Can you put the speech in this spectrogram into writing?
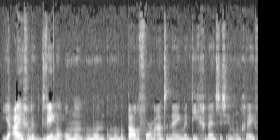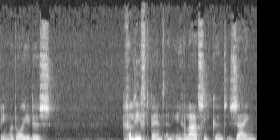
je eigenlijk dwingen om een, om, een, om een bepaalde vorm aan te nemen die gewenst is in de omgeving. Waardoor je dus geliefd bent en in relatie kunt zijn.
